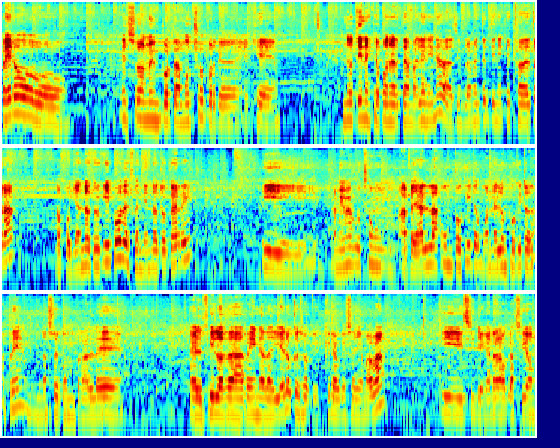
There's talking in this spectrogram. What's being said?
Pero eso no importa mucho porque es que no tienes que ponerte a melee ni nada. Simplemente tienes que estar detrás, apoyando a tu equipo, defendiendo a tu carry. Y a mí me gusta un, apearla un poquito, ponerle un poquito de AP. No sé, comprarle el filo de la reina de hielo, que eso creo que se llamaba. Y si llegara la ocasión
